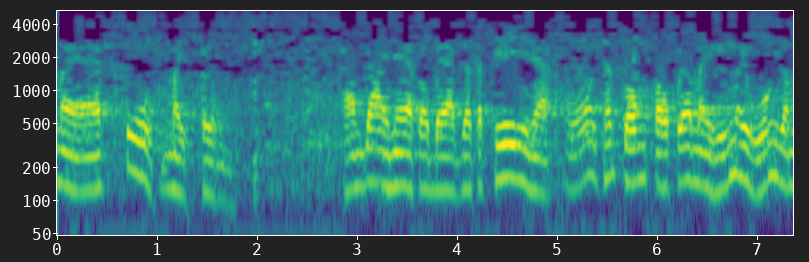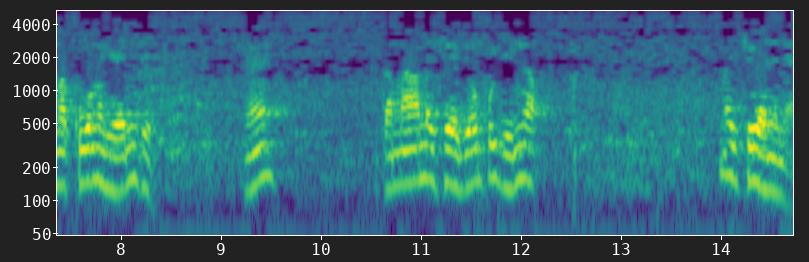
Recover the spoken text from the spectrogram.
แหมพูดไม่ตรงทำได้แน่ก็แบบจะตะกี้นี่เนี่ยโอ้ฉันตรงตกแล้วไม่หึงไม่หวงอย่ามาควงเห็นสินะแต่มาไม่เชื่อโยมผู้หญิงหรอกไม่เชื่อนี่แหล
